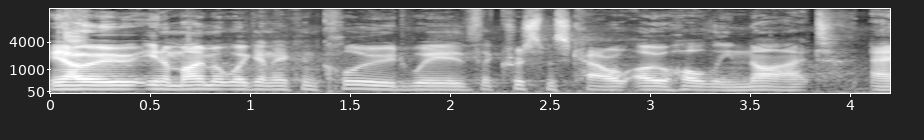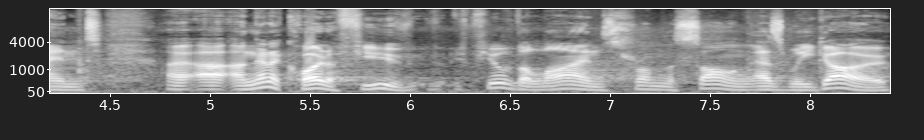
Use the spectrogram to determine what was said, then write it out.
You know, in a moment, we're going to conclude with the Christmas carol, O Holy Night. And uh, I'm going to quote a few, a few of the lines from the song as we go.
